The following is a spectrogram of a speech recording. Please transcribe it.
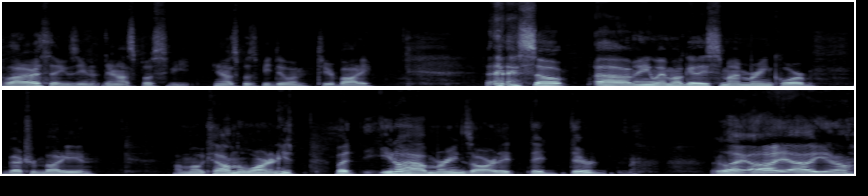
a lot of other things. You they're not supposed to be. You're not supposed to be doing to your body. so um, anyway, I'm gonna give these to my Marine Corps veteran buddy, and I'm gonna tell him the warning. He's, but you know how Marines are. They they they're they're like, oh yeah, you know,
